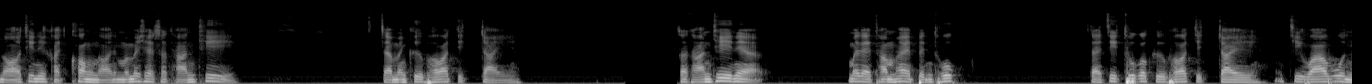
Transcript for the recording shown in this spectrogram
หนอที่นี่ขัดข้องหนอมันไม่ใช่สถานที่ แต่มันคือภาวะจิตใจ สถานที่เนี่ยไม่ได้ทำให้เป็นทุกข์ แต่ที่ทุกข์ก็คือภาะจิตใจที่ว้าวุ่น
